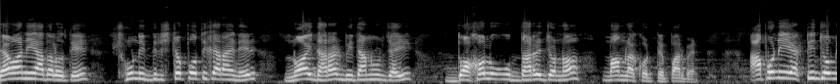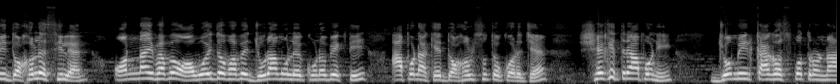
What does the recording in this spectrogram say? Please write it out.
দেওয়ানি আদালতে সুনির্দিষ্ট প্রতিকার আইনের নয় ধারার বিধান অনুযায়ী দখল উদ্ধারের জন্য মামলা করতে পারবেন। আপনি একটি জমি দখলে ছিলেন, অন্যায়ভাবে অবৈধভাবে জোড়ামূলে কোনো ব্যক্তি আপনাকে দখলচ্যুত করেছে, সেক্ষেত্রে আপনি জমির কাগজপত্র না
